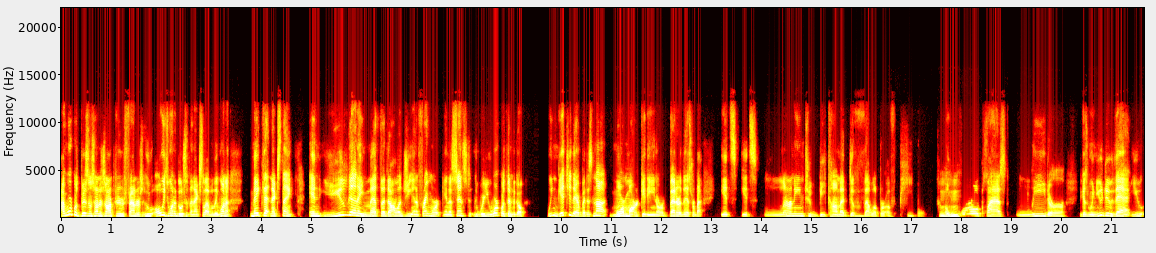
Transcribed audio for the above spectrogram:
I work with business owners, entrepreneurs, founders who always want to go to the next level. They want to make that next thing. And you've got a methodology and a framework in a sense where you work with them to go, we can get you there, but it's not more marketing or better this or better. It's it's learning to become a developer of people, mm-hmm. a world-class leader. Because when you do that, you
